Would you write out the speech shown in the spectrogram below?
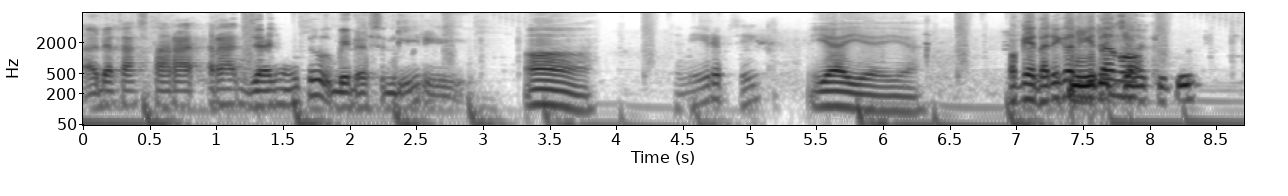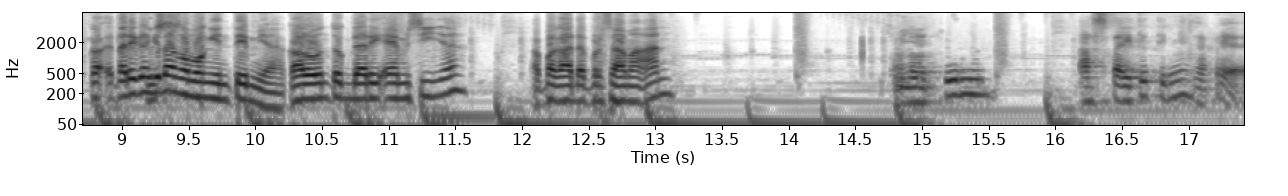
ada kasta ra- rajanya itu beda sendiri. oh, Ya, mirip sih. Iya iya iya. Oke, tadi kan Mirip kita ngo- ya gitu. tadi kan Terus- kita ngomongin tim ya. Kalau untuk dari MC-nya apakah ada persamaan? Kalau tim Asta itu timnya siapa ya?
